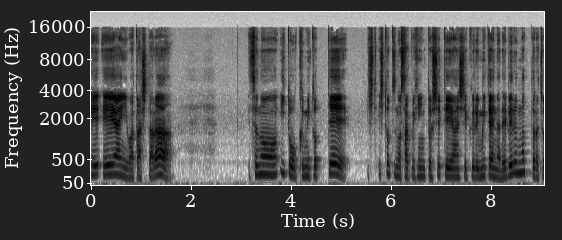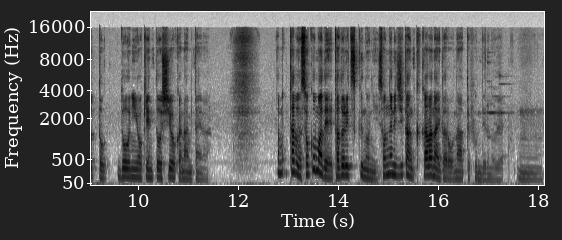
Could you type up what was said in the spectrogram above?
AI に渡したらその意図を汲み取って一つの作品として提案してくるみたいなレベルになったらちょっと導入を検討しようかなみたいな。多分そこまでたどり着くのにそんなに時間かからないだろうなって踏んでるので。うん。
